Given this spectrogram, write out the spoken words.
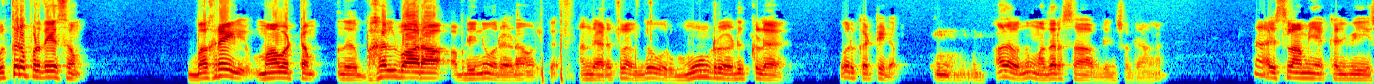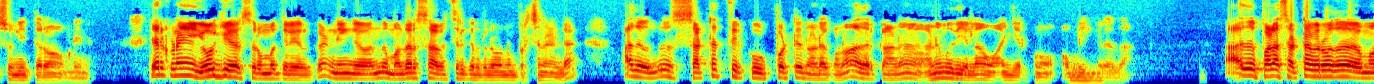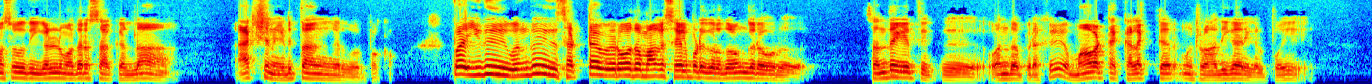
உத்தரப்பிரதேசம் பஹ்ரைல் மாவட்டம் அந்த பஹல்வாரா அப்படின்னு ஒரு இடம் இருக்கு. அந்த இடத்துல வந்து ஒரு மூன்று அடுக்குல ஒரு கட்டிடம். அதை வந்து மதரசா அப்படின்னு சொல்றாங்க. அஹ் இஸ்லாமிய கல்வியை சொல்லித்தரோம் அப்படின்னு. ஏற்கனவே யோகி அரசு ரொம்ப இருக்கு நீங்க வந்து மதரசா வச்சிருக்கிறதுல ஒன்றும் பிரச்சனை இல்லை. அது வந்து சட்டத்திற்கு உட்பட்டு நடக்கணும். அதற்கான அனுமதி எல்லாம் வாங்கியிருக்கணும் அப்படிங்கிறது தான். அது பல சட்டவிரோத மசூதிகள் மதரசாக்கள்லாம் ஆக்ஷன் எடுத்தாங்கங்கிறது ஒரு பக்கம். இப்போ இது வந்து சட்ட விரோதமாக செயல்படுகிறதோங்கிற ஒரு சந்தேகத்துக்கு வந்த பிறகு மாவட்ட கலெக்டர் மற்றும் அதிகாரிகள் போய்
